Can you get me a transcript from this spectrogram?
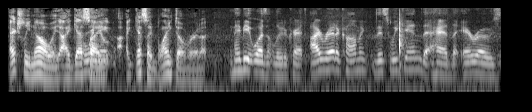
actually, no. I guess Oh, I, no. I guess I blanked over it. Maybe it wasn't Ludocrats. I read a comic this weekend that had the arrows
